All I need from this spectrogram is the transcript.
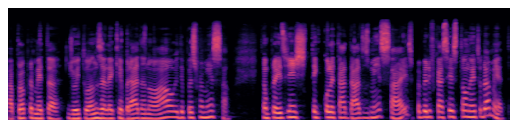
A própria meta de oito anos ela é quebrada anual e depois para mensal. Então, para isso, a gente tem que coletar dados mensais para verificar se eles estão dentro da meta.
